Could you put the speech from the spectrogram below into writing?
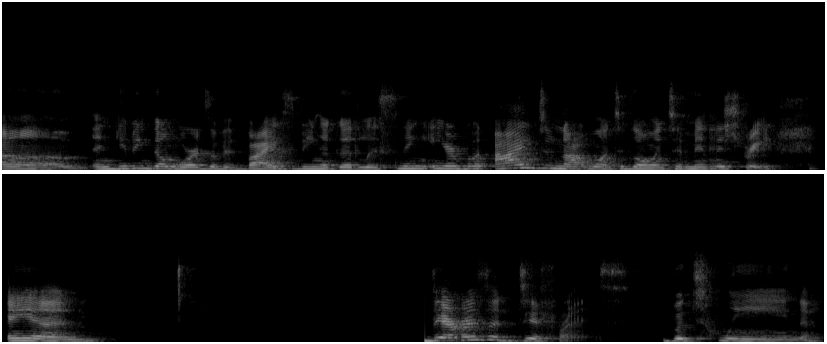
um, and giving them words of advice, being a good listening ear, but I do not want to go into ministry. And there is a difference between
